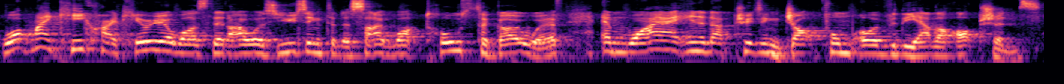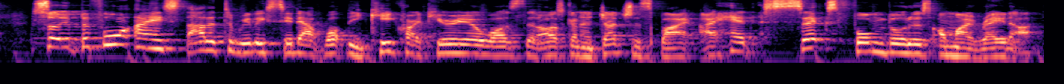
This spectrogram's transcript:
what my key criteria was that I was using to decide what tools to go with and why I ended up choosing Jotform over the other options. So before I started to really set out what the key criteria was that I was going to judge this by, I had six form builders on my radar.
